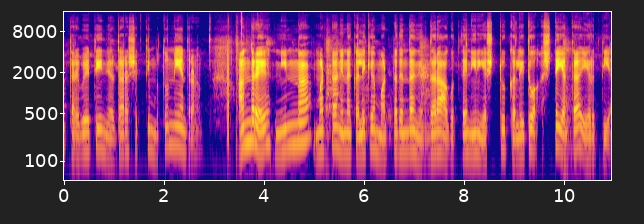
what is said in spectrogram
ತರಬೇತಿ, ನಿರ್ಧಾರ ಶಕ್ತಿ ಮತ್ತು ನಿಯಂತ್ರಣ. ಅಂದರೆ, ನಿನ್ನ ಮಟ್ಟ ನಿನ್ನ ಕಲಿಕೆ ಮಟ್ಟದಿಂದ ನಿರ್ಧಾರ ಆಗುತ್ತದೆ. ನೀನು ಎಷ್ಟು ಕಲಿತು ಅಷ್ಟೇ ಎತ್ತರ ಏರುತ್ತೀಯ.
